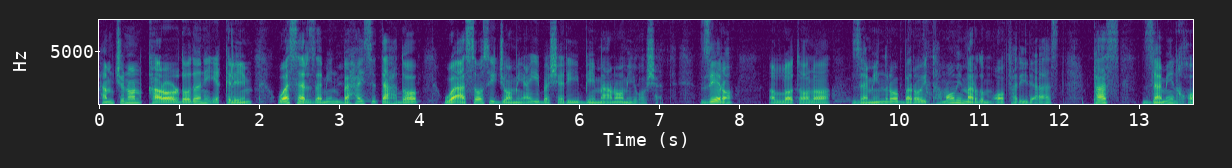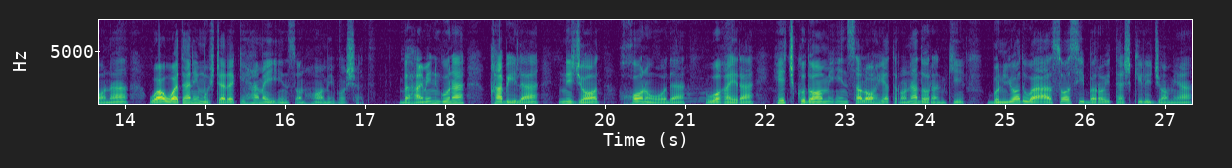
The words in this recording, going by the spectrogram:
همچنان قرار دادن اقلیم و سرزمین به حیث تهداب و اساس جامعه بشری بیمعنا می باشد. زیرا الله تعالی زمین را برای تمام مردم آفریده است. پس زمین خانه و وطن مشترک همه انسان ها می باشد. به همین گونه قبیله، نجات، خانواده و غیره هیچ کدام این صلاحیت را ندارند که بنیاد و اساسی برای تشکیل جامعه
